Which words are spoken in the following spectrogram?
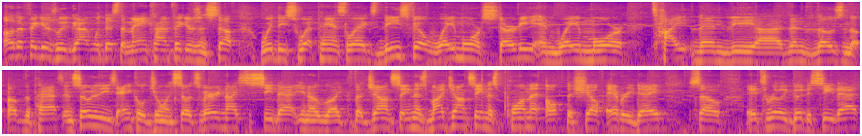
other figures we've gotten with this, the Mankind figures and stuff with these sweatpants legs. These feel way more sturdy and way more tight than the uh, than those the, of the past, and so do these ankle joints. So it's very nice to see that, you know, like the John Cena's. My John Cena's plummet off the shelf every day, so it's really good to see that.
